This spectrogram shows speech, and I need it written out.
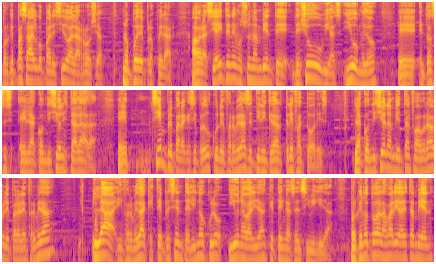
porque pasa algo parecido a la roya, no puede prosperar. Ahora, si ahí tenemos un ambiente de lluvias y húmedo, eh, entonces eh, la condición está dada. Eh, siempre para que se produzca una enfermedad se tienen que dar tres factores. La condición ambiental favorable para la enfermedad, la enfermedad que esté presente el inóculo y una variedad que tenga sensibilidad. Porque no todas las variedades también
